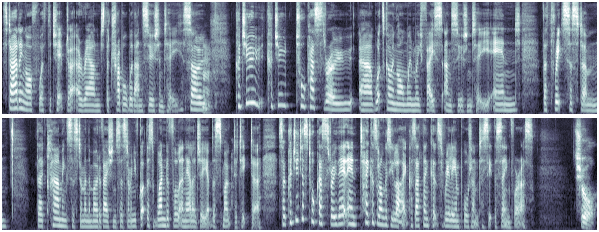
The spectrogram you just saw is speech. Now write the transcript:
starting off with the chapter around the trouble with uncertainty. So, mm could you could you talk us through uh, what's going on when we face uncertainty and the threat system, the calming system, and the motivation system? And you've got this wonderful analogy of the smoke detector. So could you just talk us through that and take as long as you like because I think it's really important to set the scene for us. Sure.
